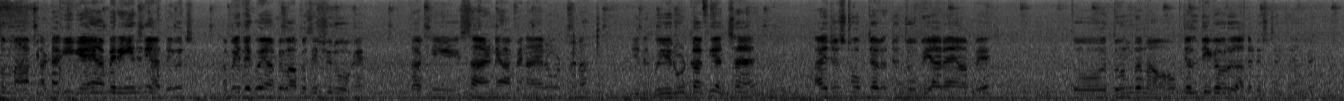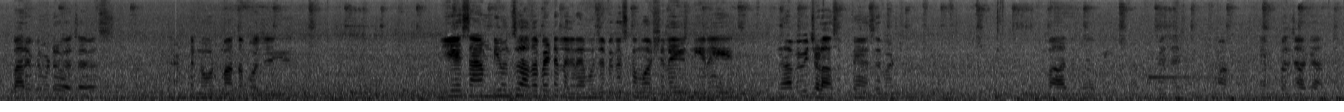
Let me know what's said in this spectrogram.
तो अटक ही गए यहाँ पे रेंज नहीं आती कुछ। अभी देखो यहाँ पे वापस ही शुरू हो गए, ताकि सैंड यहाँ पे ना आए रोड पे ना। ये देखो, ये रोड काफ़ी अच्छा है। आई जस्ट होप जब जो भी आ रहा है यहाँ पे तो धुंध ना हो, जल्दी कवर हो जाता है डिस्टेंस यहाँ पे। बारह किलोमीटर बचा है बस। नोट माता पहुँच जाएँगे ये सैम डी उनसे ज़्यादा बेटर लग रहा है मुझे बिकॉज़ कमर्शलाइज नहीं है ना ये। यहाँ पे भी चढ़ा सकते हैं ऐसे बट बाद में टेंपल जाके आते हैं।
